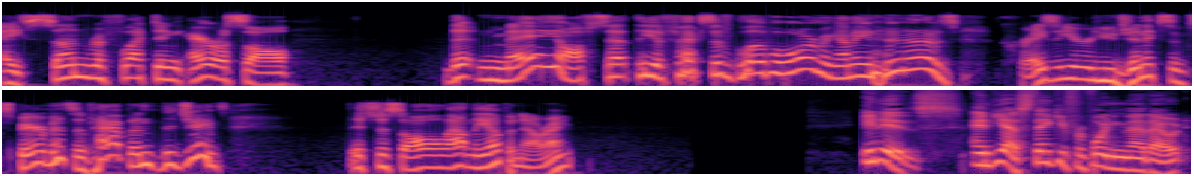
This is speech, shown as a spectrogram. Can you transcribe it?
a sun reflecting aerosol that may offset the effects of global warming. I mean, who knows? Crazier eugenics experiments have happened. The James, it's just all out in the open now, right? It is. And yes, thank you for pointing that out.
